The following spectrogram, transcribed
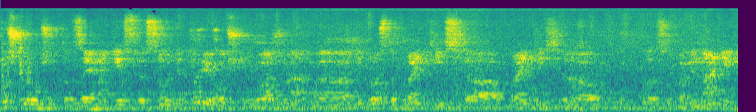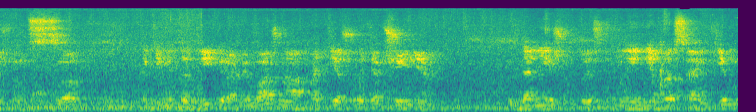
фишка, в общем-то, взаимодействия с аудиторией очень важно э, не просто пройтись, а пройтись с упоминаниями, с какими-то триггерами, важно поддерживать общение в дальнейшем. То есть мы не бросаем тему,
